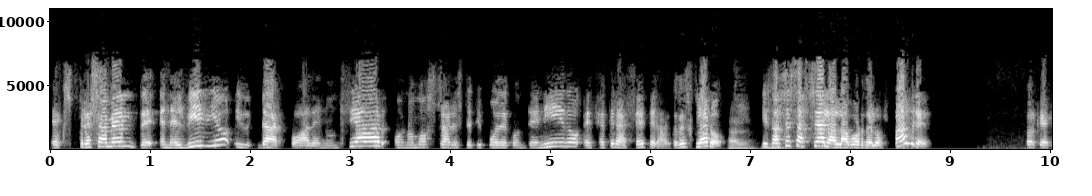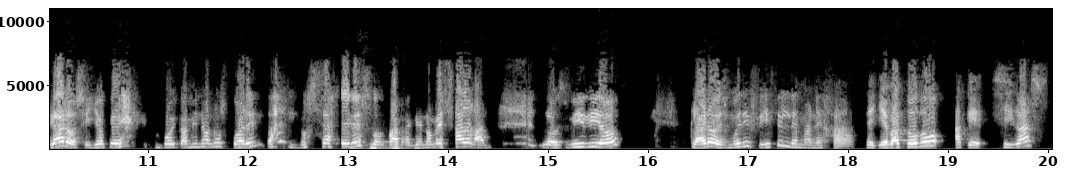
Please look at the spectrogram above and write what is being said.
expresamente en el vídeo y dar o a denunciar o no mostrar este tipo de contenido, etcétera, etcétera. Entonces, claro, quizás esa sea la labor de los padres. Porque claro, si yo que voy camino a los 40 y no sé hacer eso para que no me salgan los vídeos, claro, es muy difícil de manejar. Te lleva todo a que sigas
